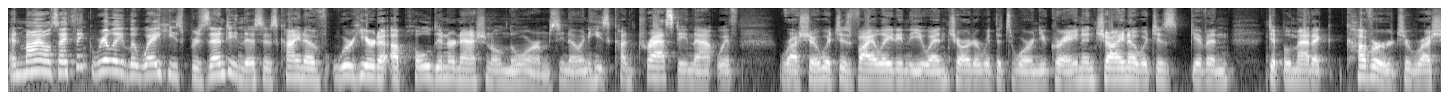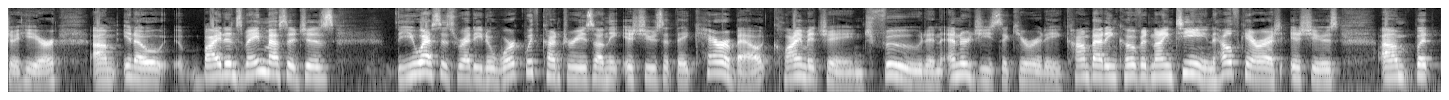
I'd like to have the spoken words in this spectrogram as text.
And Miles, I think really the way he's presenting this is kind of we're here to uphold international norms, you know, and he's contrasting that with Russia, which is violating the UN Charter with its war in Ukraine, and China, which has given diplomatic cover to Russia here. Um, you know, Biden's main message is the U.S. is ready to work with countries on the issues that they care about climate change, food and energy security, combating COVID 19, healthcare issues. Um, but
